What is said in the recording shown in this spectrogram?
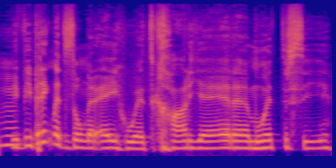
Mhm. Wie, wie bringt man das unter einen Hut? Karriere, Mutter sein?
